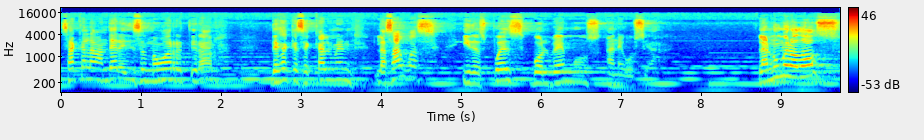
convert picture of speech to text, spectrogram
saca la bandera y dices, me voy a retirar, deja que se calmen las aguas y después volvemos a negociar. La número dos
